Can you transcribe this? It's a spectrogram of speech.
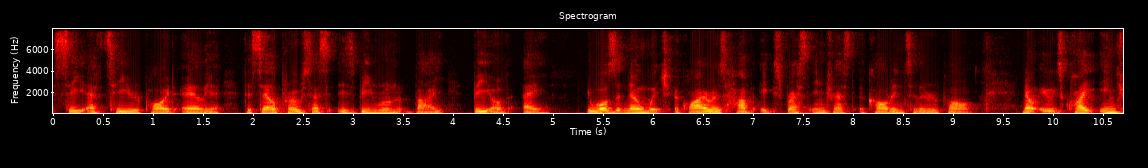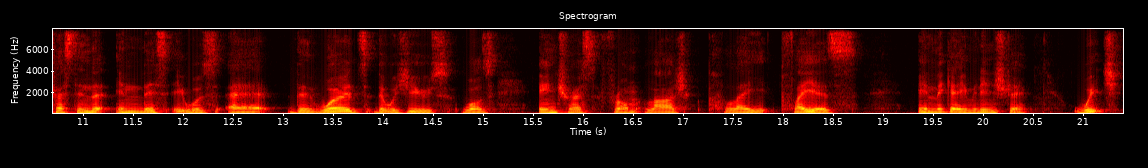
CFT reported earlier the sale process is being run by B of A. It wasn't known which acquirers have expressed interest according to the report. Now it was quite interesting that in this it was uh, the words that was used was interest from large play players in the gaming industry, which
